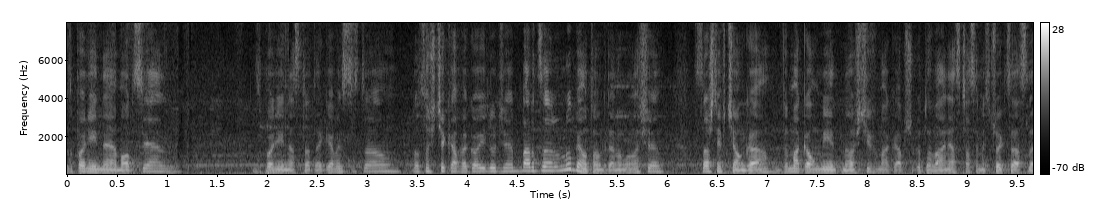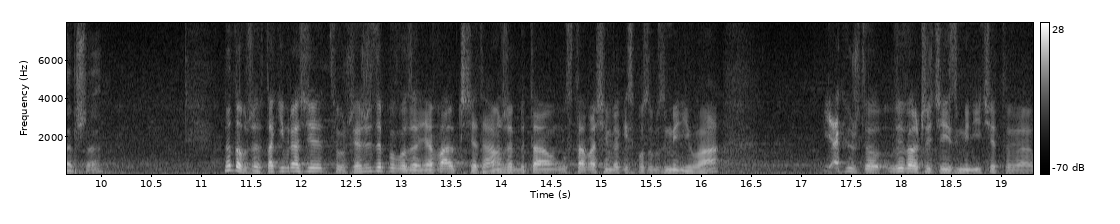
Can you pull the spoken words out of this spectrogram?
zupełnie inne emocje, zupełnie inna strategia, więc jest to no, coś ciekawego i ludzie bardzo lubią tą grę, no bo ona się strasznie wciąga, wymaga umiejętności, wymaga przygotowania, z czasem jest człowiek coraz lepszy. No dobrze, w takim razie cóż, ja życzę powodzenia, walczcie tam, żeby ta ustawa się w jakiś sposób zmieniła. Jak już to wywalczycie i zmienicie, to ja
